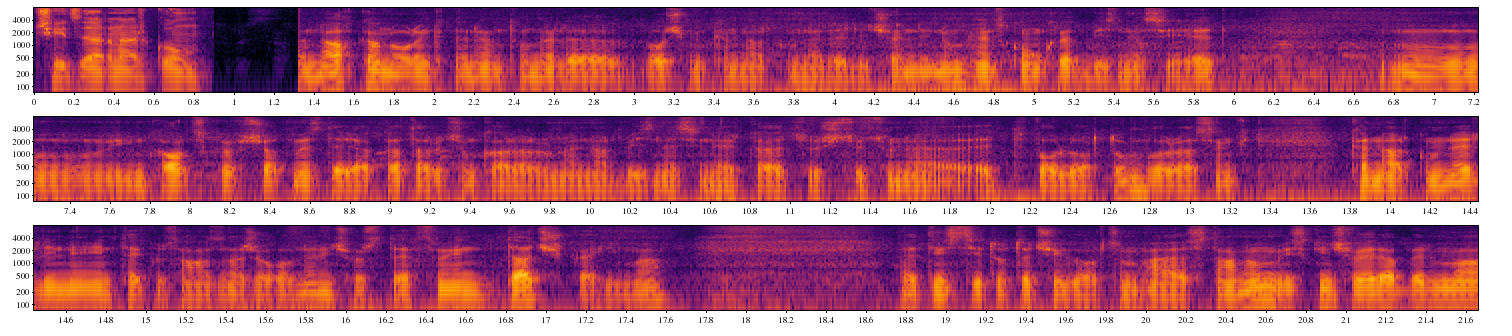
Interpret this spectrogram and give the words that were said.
չի ձեռնարկում։ Նախքան օրենքները ընդունելը ոչ մի քննարկումներ էլի չեն լինում հենց կոնկրետ բիզնեսի հետ իմ կարծիքով շատ մեծ դերակատարություն կարող ունենալ բիզնեսի ներկայացուցչությունը այդ ոլորտում, որ ասենք քննարկումներ լինեին, թեկուս հանձնաժողովներ ինչ որ ստեղծվեն, դա չկա հիմա այդ ինստիտուտը չի գործում Հայաստանում, իսկ ինչ վերաբերում է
